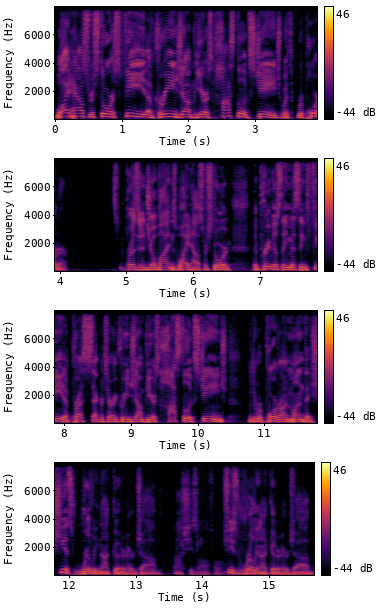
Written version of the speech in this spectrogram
White House restores feed of Karine Jean Pierre's hostile exchange with reporter. President Joe Biden's White House restored the previously missing feed of Press Secretary Karine Jean Pierre's hostile exchange with a reporter on Monday. She is really not good at her job. Oh, she's awful. She's really not good at her job.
